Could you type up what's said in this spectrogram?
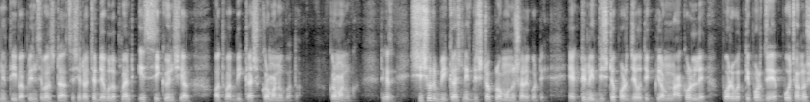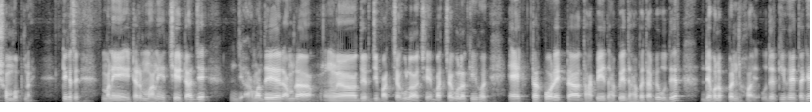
নীতি বা প্রিন্সিপালসটা আছে, সেটা হচ্ছে ডেভেলপমেন্ট ইজ সিকোয়েন্সিয়াল অথবা বিকাশ ক্রমানুগত, ক্রমানুগ, ঠিক আছে? শিশুর বিকাশ নির্দিষ্ট ক্রম অনুসারে ঘটে। একটি নির্দিষ্ট পর্যায়ে অতিক্রম না করলে পরবর্তী পর্যায়ে পৌঁছানো সম্ভব নয়, ঠিক আছে? মানে এটার মানে হচ্ছে এটা যে যে আমাদের, আমরা, ওদের যে বাচ্চাগুলো আছে, বাচ্চাগুলো কী হয়, একটার পর একটা ধাপে ধাপে ধাপে ধাপে ওদের ডেভেলপমেন্ট হয়। ওদের কী হয়ে থাকে?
